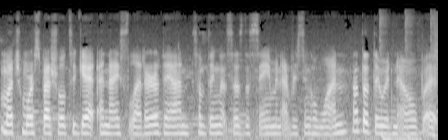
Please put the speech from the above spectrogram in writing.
much more special to get a nice letter than something that says the same in every single one. Not that they would know, but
